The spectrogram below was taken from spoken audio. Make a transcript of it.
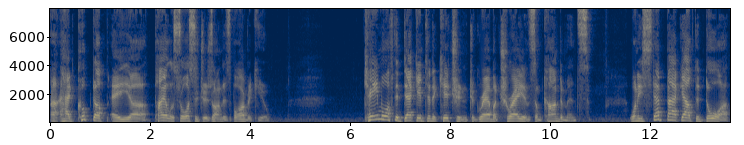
uh, had cooked up a uh, pile of sausages on his barbecue. Came off the deck into the kitchen to grab a tray and some condiments. When he stepped back out the door,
